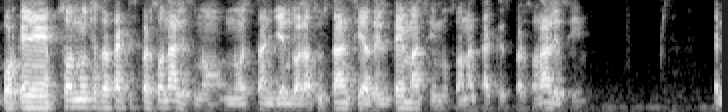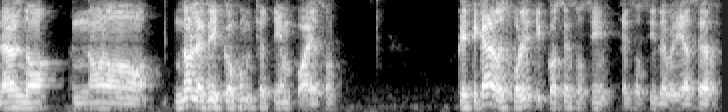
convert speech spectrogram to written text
porque son muchos ataques personales, no, no están yendo a la sustancia del tema, sino son ataques personales y en general no, no, no le dedico mucho tiempo a eso. Criticar a los políticos, eso sí, eso sí debería ser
